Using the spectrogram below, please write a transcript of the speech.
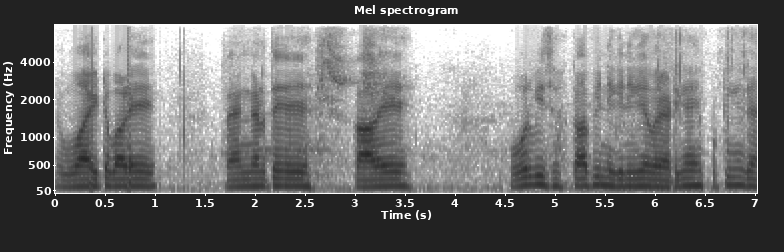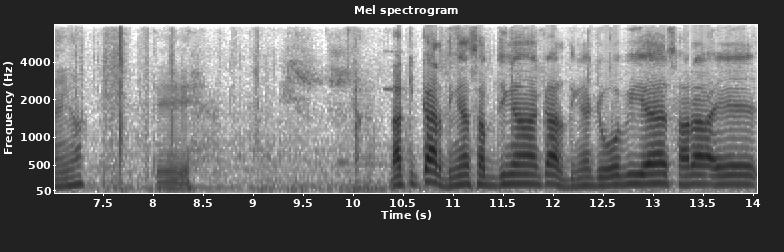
ਵਾਈਟ ਵਾਲੇ, ਬੈਂਗਣ ਤੇ ਕਾਲੇ, ਹੋਰ ਵੀ ਸ- ਕਾਫੀ ਨਿੱਕੀ ਨਿੱਕੀਆਂ ਵੈਰਾਈਟੀਆਂ ਇਹ ਪੁੱਟੀਆਂ ਗਈਆਂ। ਤੇ ਬਾਕੀ ਘਰ ਦੀਆਂ ਸਬਜ਼ੀਆਂ, ਘਰ ਦੀਆਂ ਜੋ ਵੀ ਹੈ, ਸਾਰਾ ਇਹ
